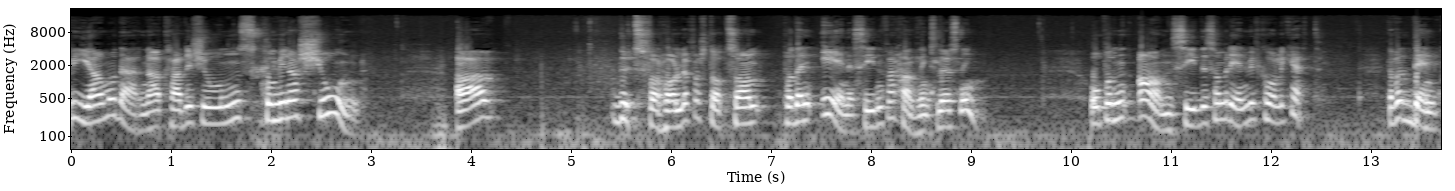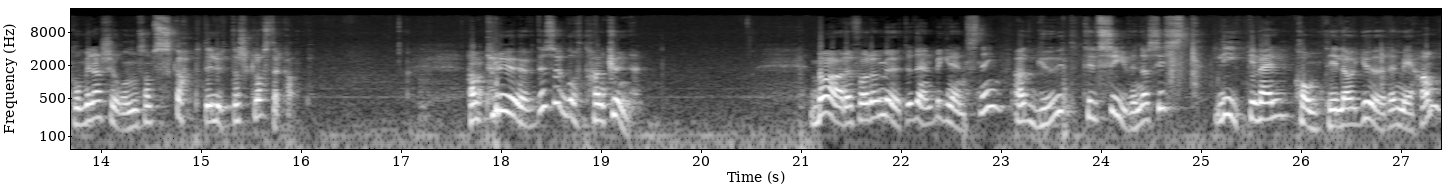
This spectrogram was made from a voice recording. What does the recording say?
via moderna-tradisjonens kombinasjon av gudsforholdet forstått som på den ene siden forhandlingsløsning, og på den annen side som ren vilkårlighet. Det var den kombinasjonen som skapte Luthers klosterkamp. Han prøvde så godt han kunne. Bare for å møte den begrensning at Gud til syvende og sist likevel kom til å gjøre med ham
